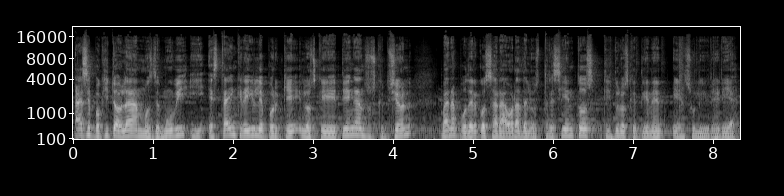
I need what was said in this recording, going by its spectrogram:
Hace poquito hablábamos de Movie y está increíble porque los que tengan suscripción van a poder gozar ahora de los 300 títulos que tienen en su librería.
